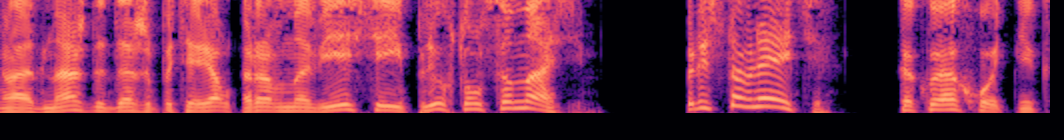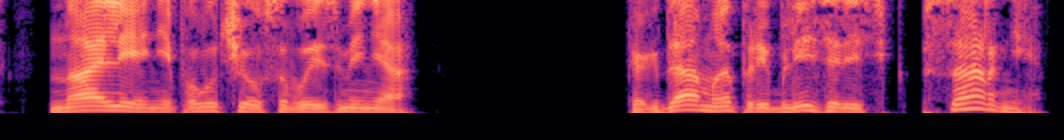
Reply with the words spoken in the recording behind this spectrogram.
А однажды даже потерял равновесие и плюхнулся на земь. Представляете, какой охотник на олене получился бы из меня? Когда мы приблизились к псарне,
